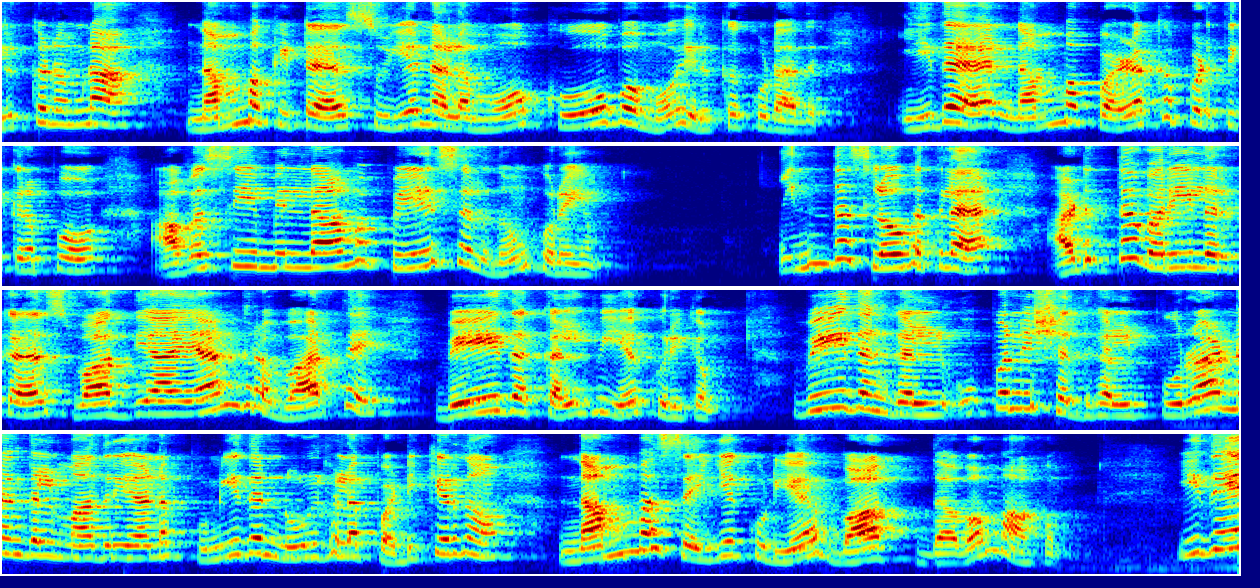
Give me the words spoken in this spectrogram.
இருக்கணும்னா நம்ம கிட்ட சுயநலமோ கோபமோ இருக்கக்கூடாது. இதை நம்ம பழக்கப்படுத்திக்கிறப்போ அவசியமில்லாமல் பேசுறதும் குறையும். இந்த ஸ்லோகத்தில் அடுத்த வரியில இருக்க ஸ்வாத்தியாயாங்கிற வார்த்தை வேத கல்வியை குறிக்கும். வேதங்கள் உபனிஷத்கள் புராணங்கள் மாதிரியான புனித நூல்களை படிக்கிறதும் நம்ம செய்யக்கூடிய வாக்தவம் ஆகும். இதே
